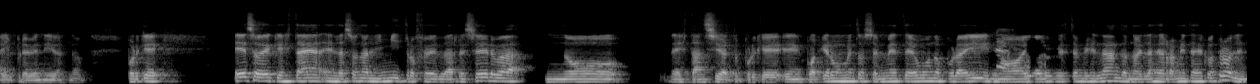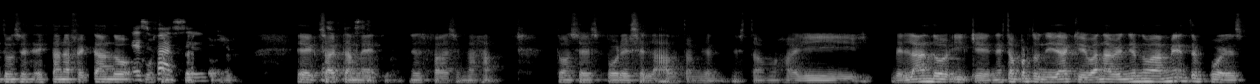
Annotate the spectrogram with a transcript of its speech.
ahí prevenidos, ¿no? Porque eso de que está en la zona limítrofe de la reserva no es tan cierto, porque en cualquier momento se mete uno por ahí, no hay algo que estén vigilando, no hay las herramientas de control, entonces están afectando. Es fácil. Exactamente, es fácil, ajá. Entonces, por ese lado también estamos ahí velando y que en esta oportunidad que van a venir nuevamente, pues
